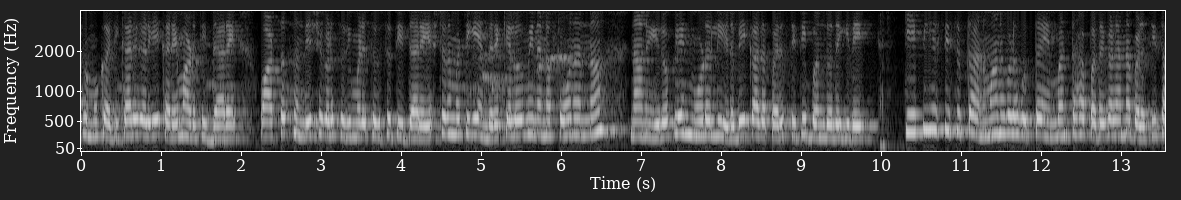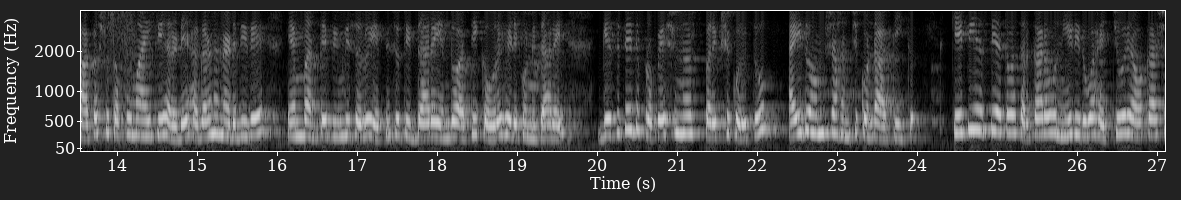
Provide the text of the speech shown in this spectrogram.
ಪ್ರಮುಖ ಅಧಿಕಾರಿಗಳಿಗೆ ಕರೆ ಮಾಡುತ್ತಿದ್ದಾರೆ. ವಾಟ್ಸಪ್ ಸಂದೇಶಗಳ ಸುರಿಮಳೆ ಸುರಿಸುತ್ತಿದ್ದಾರೆ. ಎಷ್ಟರ ಮಟ್ಟಿಗೆ ಎಂದರೆ, ಕೆಲವೊಮ್ಮೆ ನನ್ನ ಫೋನನ್ನು ನಾನು ಏರೋಪ್ಲೇನ್ ಮೋಡಲ್ಲಿ ಇಡಬೇಕಾದ ಪರಿಸ್ಥಿತಿ ಬಂದೊದಗಿದೆ. ಕೆಪಿಎಸ್ಸಿ ಸುತ್ತ ಅನುಮಾನಗಳ ಹುತ್ತ ಎಂಬಂತಹ ಪದಗಳನ್ನು ಬಳಸಿ ಸಾಕಷ್ಟು ತಪ್ಪು ಮಾಹಿತಿ ಹರಡಿ ಹಗರಣ ನಡೆದಿದೆ ಎಂಬಂತೆ ಬಿಂಬಿಸಲು ಯತ್ನಿಸುತ್ತಿದ್ದಾರೆ ಎಂದು ಅತೀಕ್ ಅವರು ಹೇಳಿಕೊಂಡಿದ್ದಾರೆ. ಗೆಜೆಟೆಡ್ ಪ್ರೊಫೆಷನರ್ಸ್ ಪರೀಕ್ಷೆ ಕುರಿತು ಐದು ಅಂಶ ಹಂಚಿಕೊಂಡ ಅತೀಕ್. ಕೆಪಿಎಸ್ಸಿ ಅಥವಾ ಸರ್ಕಾರವು ನೀಡಿರುವ ಹೆಚ್ಚುವರಿ ಅವಕಾಶ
